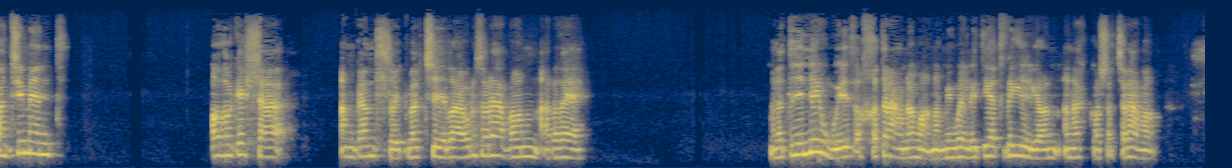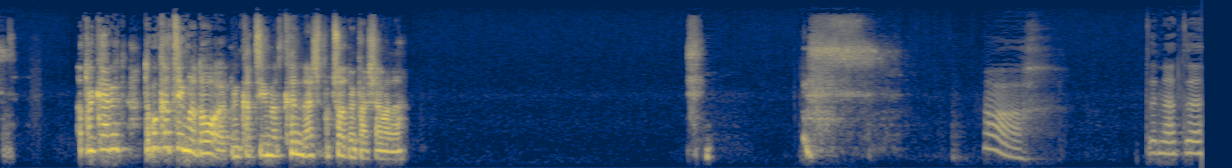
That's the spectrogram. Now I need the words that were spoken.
Pan ti'n mynd oedd o gella am ganllwyd, mae'r tŷ lawr wrth o'r afon ar y dde. Mae yna dyn newydd ochr drawn am wan, a mi weli di adfeilion yn agos at yr afon. A dwi'n cael, dwi'n cael teimlad oer, dwi'n cael teimlad cynnes bod tro dwi'n pasio fanna. O dyna dy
